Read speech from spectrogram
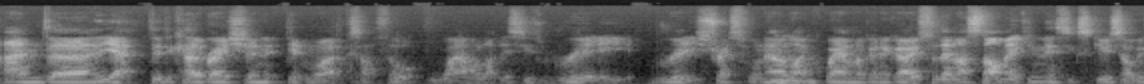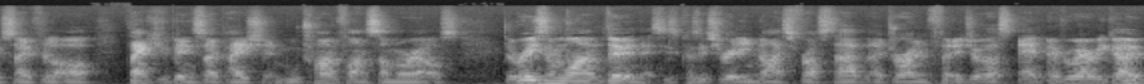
And uh, yeah, did the calibration, it didn't work. So I thought, wow, like, this is really, really stressful now. Mm. Like, where am I going to go? So then I start making this excuse up with Sophie, like, oh, thank you for being so patient. We'll try and find somewhere else. The reason why I'm doing this is because it's really nice for us to have a drone footage of us ev- everywhere we go.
